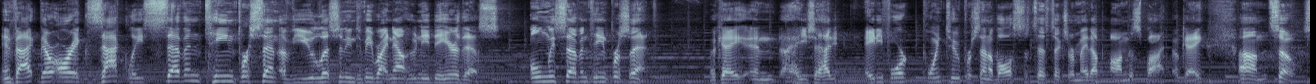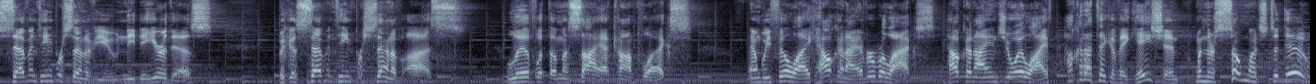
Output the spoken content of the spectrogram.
In fact, there are exactly 17% of you listening to me right now who need to hear this. Only 17%. Okay, and he said 84.2% of all statistics are made up on the spot. Okay, um, so 17% of you need to hear this because 17% of us live with the Messiah complex. And we feel like, how can I ever relax? How can I enjoy life? How can I take a vacation when there's so much to do?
